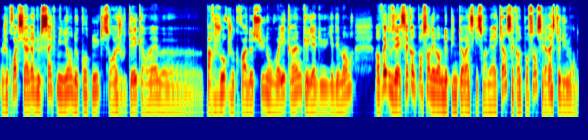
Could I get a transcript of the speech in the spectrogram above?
Je crois que c'est 1,5 million de contenus qui sont ajoutés quand même euh, par jour, je crois, dessus. Donc vous voyez quand même qu'il y, a du, a des membres. En fait, vous avez 50% des membres de Pinterest qui sont américains, 50% c'est le reste du monde.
